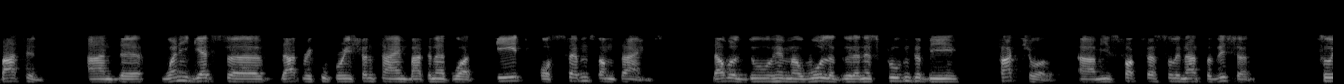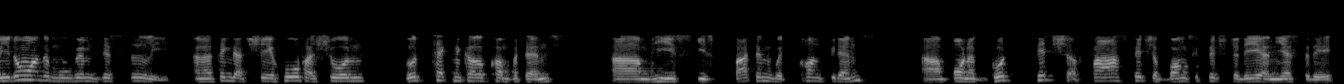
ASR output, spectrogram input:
batting. And uh, when he gets uh, that recuperation time, batting at what eight or seven sometimes, that will do him a world of good, and it's proven to be factual. Um, he's successful in that position. So you don't want to move him this early. And I think that Shai Hope has shown good technical competence. Um, he's, he's batting with confidence um, on a good pitch, a fast pitch, a bouncy pitch today and yesterday.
